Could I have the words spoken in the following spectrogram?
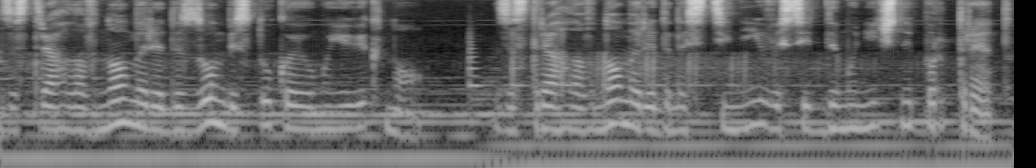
Застрягла в номері, де зомбі стукає у моє вікно. Застрягла в номері, де на стіні висить демонічний портрет.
